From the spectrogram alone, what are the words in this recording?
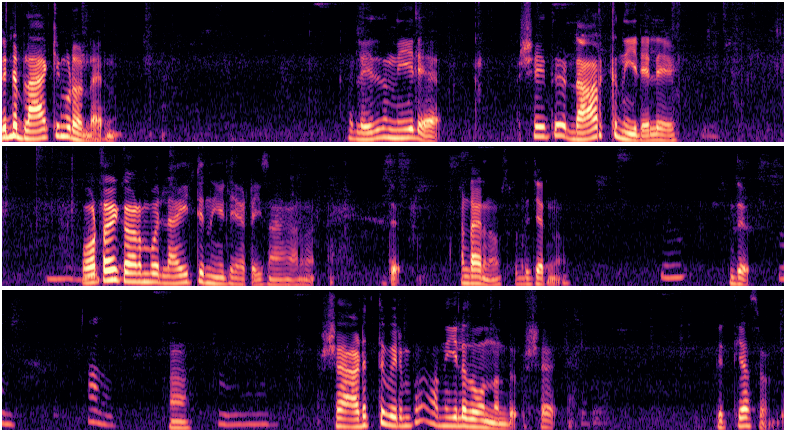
ഇതിന്റെ ബ്ലാക്കും കൂടെ ഉണ്ടായിരുന്നു. അല്ല ഇത് നീലയാ. പക്ഷെ ഇത് ഡാർക്ക് നീല അല്ലേ ഫോട്ടോയിൽ കാണുമ്പോൾ ലൈറ്റ് നീലയാട്ട ഈ സാധനം കാണുന്നത് ഇത് ഉണ്ടായിരുന്നോ ശ്രദ്ധിച്ചായിരുന്നോ? ഇത്. ആ. പക്ഷെ അടുത്ത് വരുമ്പോൾ ആ നീല തോന്നുന്നുണ്ട്. പക്ഷെ വ്യത്യാസമുണ്ട്.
